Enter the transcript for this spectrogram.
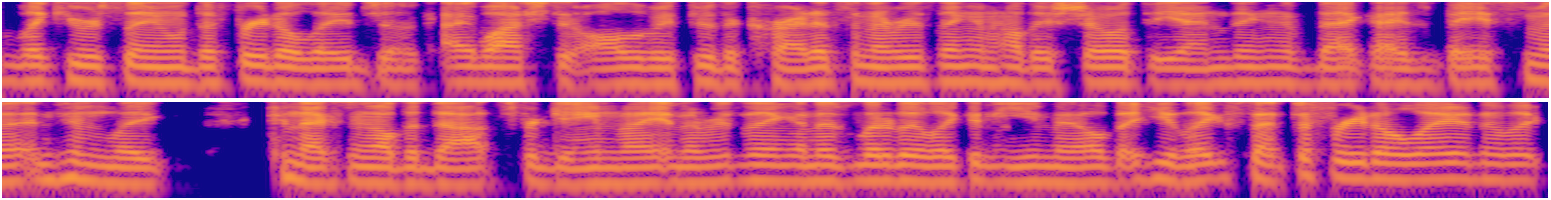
like you were saying with the Frito Lay joke, I watched it all the way through the credits and everything, and how they show at the ending of that guy's basement and him like connecting all the dots for game night and everything. And there's literally like an email that he like sent to Frito Lay, and they're like,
